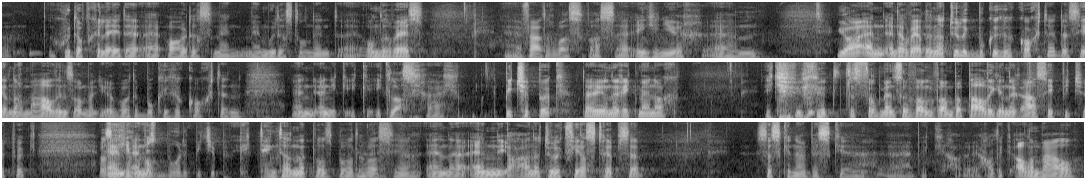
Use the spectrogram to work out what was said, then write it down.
goed opgeleide ouders. Mijn, mijn moeder stond in het onderwijs. vader was, was ingenieur. Um, ja, en, en er werden natuurlijk boeken gekocht. Hè. Dat is heel normaal. In zo'n milieu worden boeken gekocht. En, en, en ik, ik, ik las graag. Pietje Puk, daar herinner ik mij nog. Ik, het is voor mensen van, van een bepaalde generatie, Pietje Puk. Was dat geen postbode, Pietje Puk? Ik denk dat het een postbode was, ja. En, uh, en ja, natuurlijk veel strips, hè. Susken en Wiske uh, heb ik, had ik allemaal.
